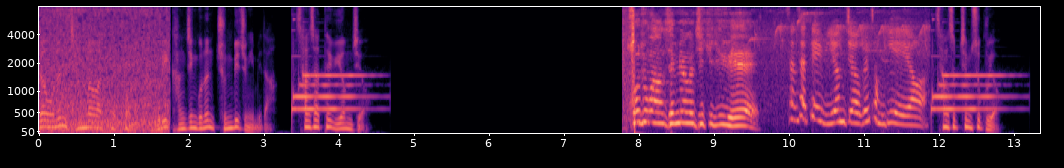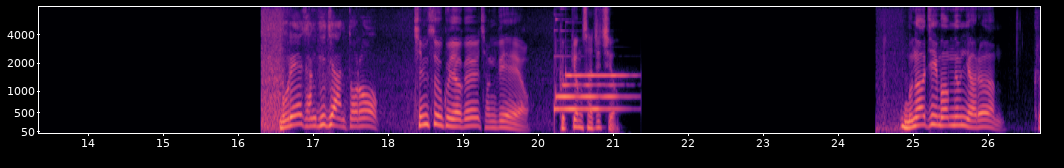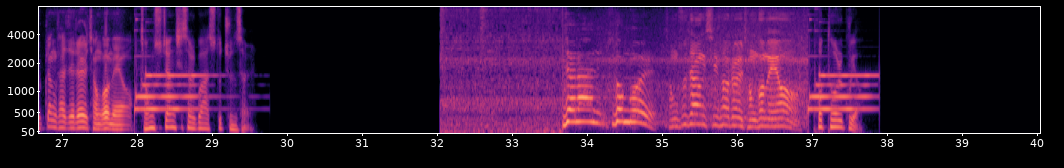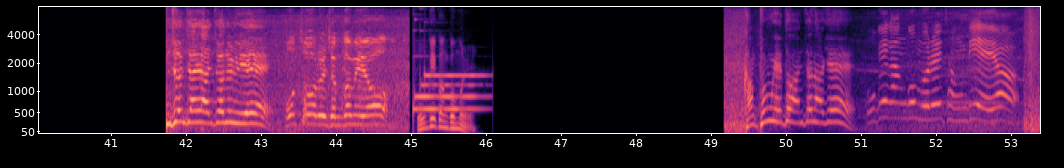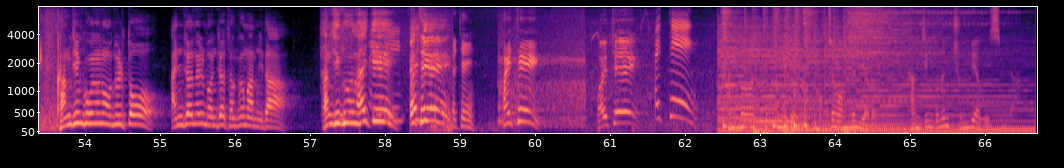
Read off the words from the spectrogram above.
다가오는 장마와 태풍, 우리 강진구는 준비 중입니다. 산사태 위험 지역. 소중한 생명을 지키기 위해 산사태 위험 지역을 정비해요. 상습 침수 구역. 물에 잠기지 않도록 침수 구역을 정비해요. 급경사지 지역. 무너짐 없는 여름 급경사지를 점검해요. 정수장 시설과 하수도 준설. 안전한 수돗물 정수장 시설을 점검해요. 포토홀 구역. 운전자의 안전을 위해 포토를 점검해요. 5개 광고물. 강풍에도 안전하게 옥외 광고물을 정비해요. 강진구는 오늘 또 안전을 먼저 점검합니다. 강진군 화이팅! 파이팅! 파이팅! 파이팅! 파이팅! 파이팅! 걱정 없는 여름. 강진구는 준비하고 있습니다.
